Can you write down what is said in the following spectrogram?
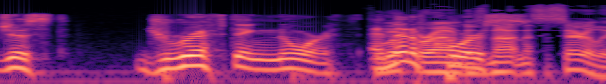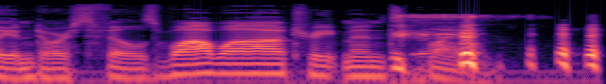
just drifting north. And then of course, does not necessarily endorse Phil's Wawa treatment plan.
